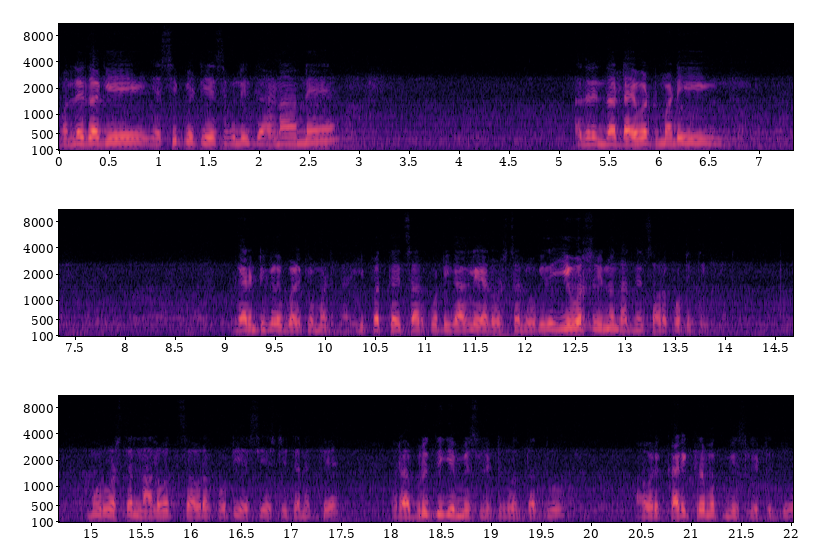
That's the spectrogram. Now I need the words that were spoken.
ಮೊದಲನೇದಾಗಿ S C P, T S ಇದ್ದ ಹಣವನ್ನೇ ಅದರಿಂದ ಡೈವರ್ಟ್ ಮಾಡಿ ಗ್ಯಾರಂಟಿಗಳಿಗೆ ಬಳಕೆ ಮಾಡಿದ್ದಾರೆ. ಇಪ್ಪತ್ತೈದು ಸಾವಿರ ಕೋಟಿ ಈಗಾಗಲೇ ಎರಡು ವರ್ಷದಲ್ಲಿ ಹೋಗಿದೆ. ಈ ವರ್ಷ ಇನ್ನೊಂದು ಹದಿನೈದು ಸಾವಿರ ಕೋಟಿ ತೆಗಿತಾರೆ. ಮೂರು ವರ್ಷದಲ್ಲಿ ನಲವತ್ತು ಸಾವಿರ ಕೋಟಿ ಎಸ್ ಸಿ, ಎಸ್ ಟಿ ಜನಕ್ಕೆ ಅವರ ಅಭಿವೃದ್ಧಿಗೆ ಮೀಸಲಿಟ್ಟಿರುವಂಥದ್ದು, ಅವರ ಕಾರ್ಯಕ್ರಮಕ್ಕೆ ಮೀಸಲಿಟ್ಟಿದ್ದು,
